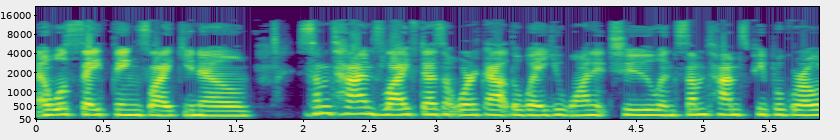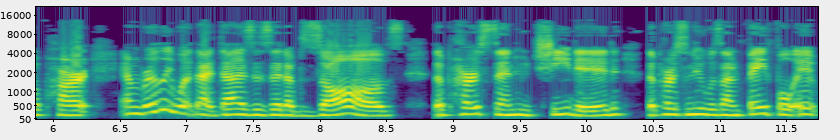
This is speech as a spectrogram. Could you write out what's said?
And we'll say things like, you know, sometimes life doesn't work out the way you want it to, and sometimes people grow apart. And really, what that does is it absolves the person who cheated, the person who was unfaithful. It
